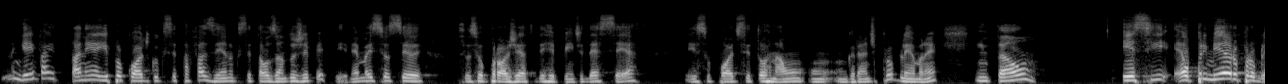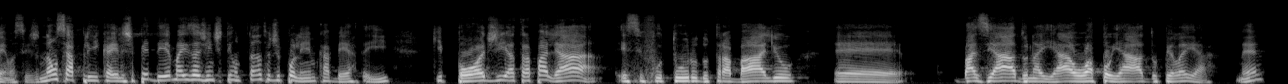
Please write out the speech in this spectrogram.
ninguém vai estar tá nem aí para o código que você está fazendo, que você está usando o GPT. Né? Mas se, você, se o seu projeto de repente der certo, isso pode se tornar um, um, um grande problema. Né? Então, esse é o primeiro problema, ou seja, não se aplica a LGPD, mas a gente tem um tanto de polêmica aberta aí que pode atrapalhar esse futuro do trabalho é, baseado na IA ou apoiado pela IA. Né?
